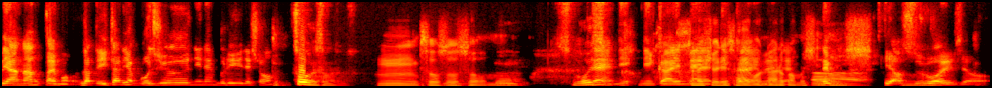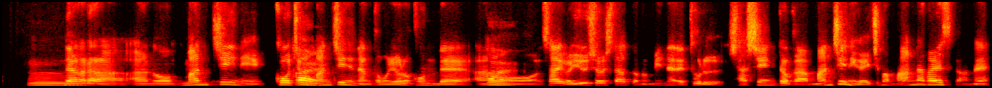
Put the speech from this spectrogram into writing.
いや、何回も。だってイタリア52年ぶりでしょ？そうです、そうです。うん、そうそうそう。う、もうんすごいですよね、に2回目。最初で最後になるかもしれないあし。いや、すごいですよ。うんだから、あの、マンチーニ、コーチのマンチーニなんかも喜んで、あの、最後優勝した後のみんなで撮る写真とか、マンチーニが一番真ん中ですからね。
